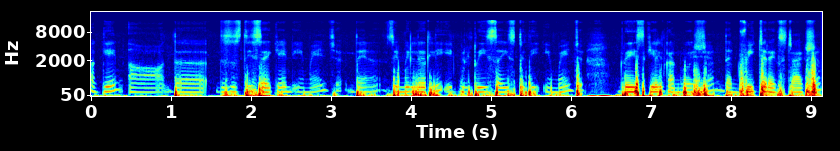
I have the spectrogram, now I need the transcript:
Again uh, the this is the second image then similarly it will resize the image grayscale conversion then feature extraction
